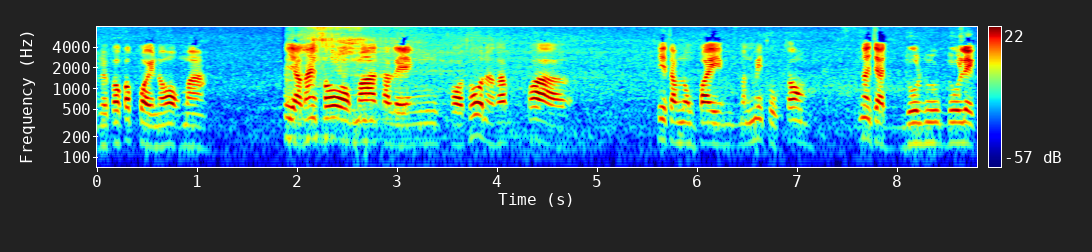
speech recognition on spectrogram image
เลยเขาก็ปล่อยน้องออกมาอยากให้เขาออกมาแถลงขอโทษนะครับ ว่าที่ทำลงไปมันไม่ถูกต้อง น่าจะดูดูดูเล็ก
